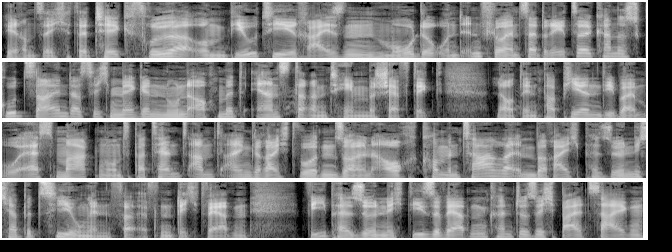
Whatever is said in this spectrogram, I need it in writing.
Während sich The Tick früher um Beauty, Reisen, Mode und Influencer drehte, kann es gut sein, dass sich Meghan nun auch mit ernsteren Themen beschäftigt. Laut den Papieren, die beim US-Marken- und Patentamt eingereicht wurden, sollen auch Kommentare im Bereich persönlicher Beziehungen veröffentlicht werden. Wie persönlich diese werden, könnte sich bald zeigen.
